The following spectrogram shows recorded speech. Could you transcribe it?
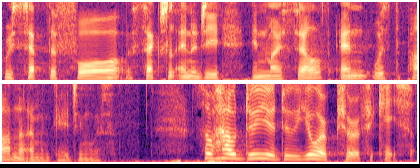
receptive for sexual energy in myself and with the partner I'm engaging with. So, how do you do your purification?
